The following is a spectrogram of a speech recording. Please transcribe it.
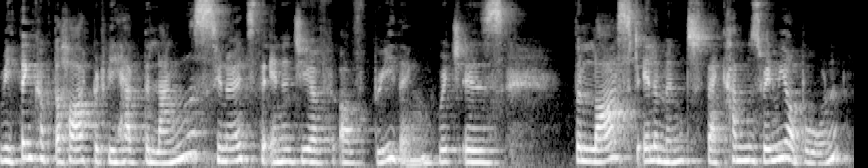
we think of the heart, but we have the lungs, you know, it's the energy of, of breathing, which is the last element that comes when we are born,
